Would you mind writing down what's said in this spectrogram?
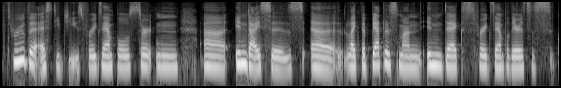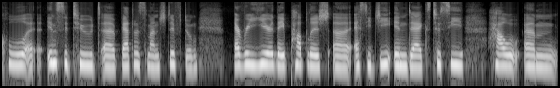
through the SDGs, for example, certain uh, indices uh, like the Bertelsmann Index, for example, there is this cool uh, institute, uh, Bertelsmann Stiftung. Every year they publish a SDG index to see how um,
